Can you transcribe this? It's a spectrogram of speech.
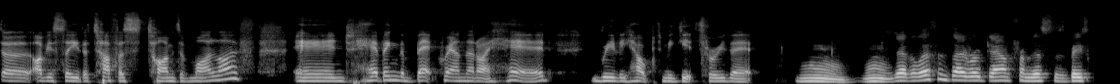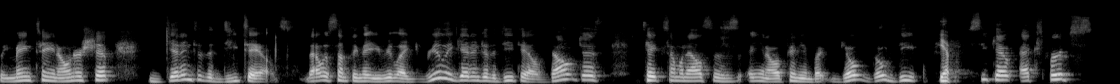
the obviously the toughest times of my life and having the background that i had really helped me get through that Mm, mm. Yeah, the lessons I wrote down from this is basically maintain ownership, get into the details. That was something that you really like. Really get into the details. Don't just take someone else's you know opinion, but go go deep. Yep. Seek out experts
